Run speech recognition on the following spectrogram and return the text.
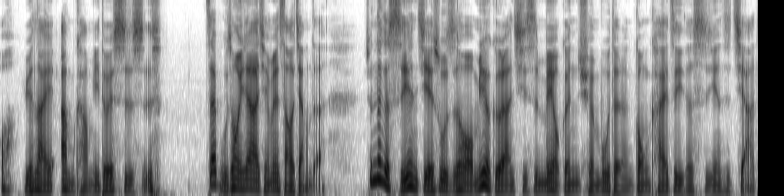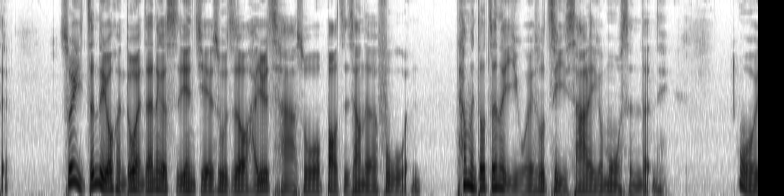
哦，原来暗扛一堆事实。再补充一下前面少讲的，就那个实验结束之后，米尔格兰其实没有跟全部的人公开自己的实验是假的，所以真的有很多人在那个实验结束之后还去查说报纸上的副文，他们都真的以为说自己杀了一个陌生人呢。我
